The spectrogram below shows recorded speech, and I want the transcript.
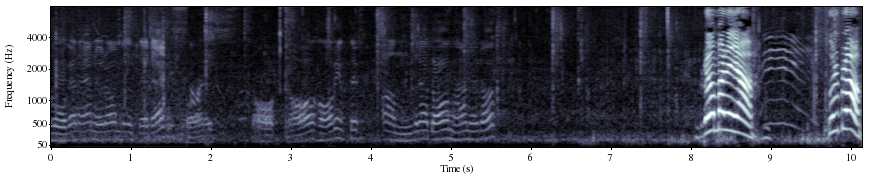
frågan är nu då om det inte är dags. Ja, ja, har vi inte andra dam här nu då? Bra Maria! Går det bra?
